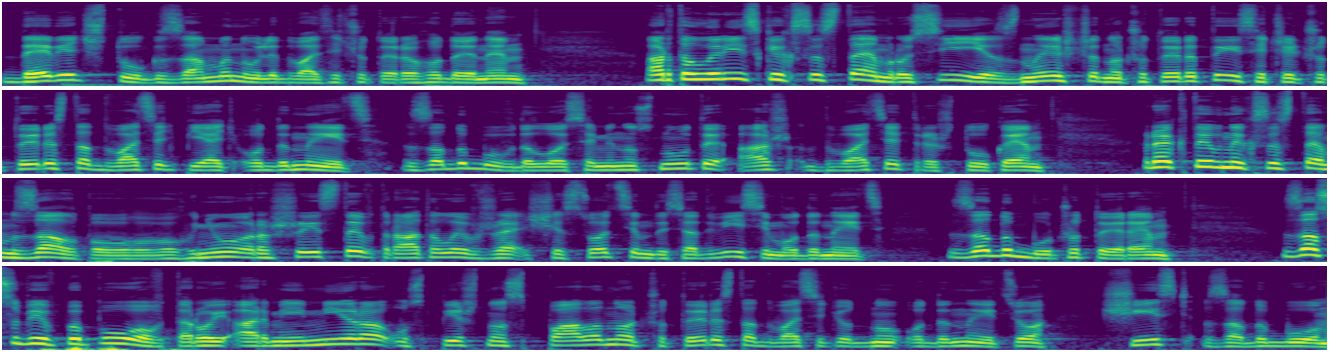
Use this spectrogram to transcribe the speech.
9 штук за минулі 24 години. Артилерійських систем Росії знищено 4425 одиниць. За добу вдалося мінуснути аж 23 штуки. Реактивних систем залпового вогню рашисти втратили вже 678 одиниць, за добу 4. Засобів ППО Второї армії міра успішно спалено 421 одиницю, 6 за добу.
